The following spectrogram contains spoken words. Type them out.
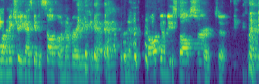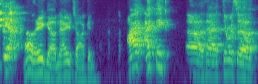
I'll make sure you guys get his cell phone number and you can uh, connect with him. It's all going to be self-serve too. yeah, Oh, there you go. Now you're talking. I, I think uh, that there was a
